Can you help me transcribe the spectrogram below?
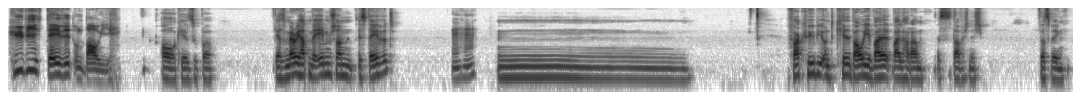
Hübi, David und Bowie. Oh, okay, super. Ja, also Mary hatten wir eben schon, ist David. Mhm. Mm, fuck Hübi und kill Bowie, weil, weil Haram. Das darf ich nicht. Deswegen.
